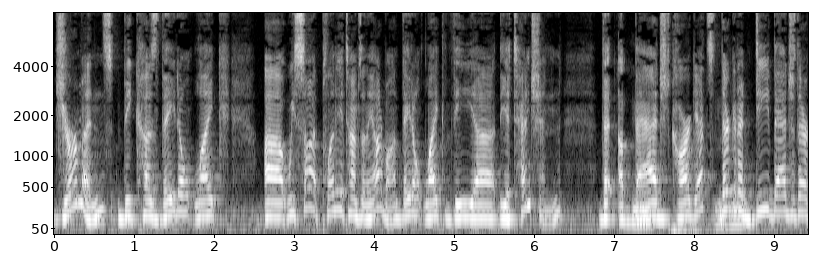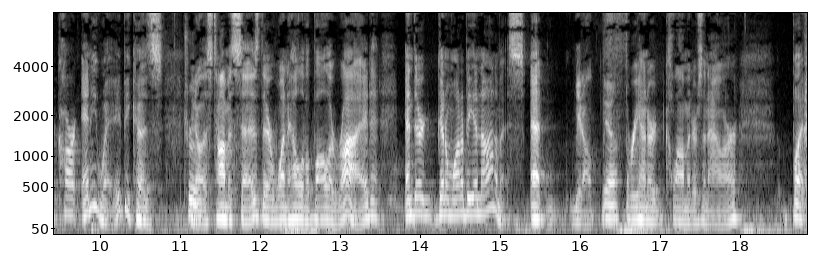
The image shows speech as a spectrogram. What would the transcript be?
Germans because they don't like. Uh, we saw it plenty of times on the autobahn. They don't like the uh, the attention that a badged car gets. They're Mm-hmm. going to debadge their car anyway because, you know, as Thomas says, they're one hell of a baller ride, and they're going to want to be anonymous at you know Yeah. 300 kilometers an hour. But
